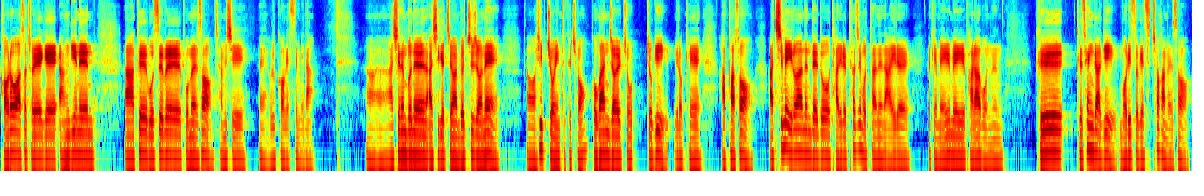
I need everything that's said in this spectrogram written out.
걸어와서 저에게 안기는 아, 그 모습을 보면서 잠시 네, 울컥했습니다. 아, 아시는 분은 아시겠지만 몇 주 전에 어, 힙 조인트 그쵸? 고관절 쪽, 쪽이 이렇게 아파서 아침에 일어났는데도 다리를 펴지 못하는 아이를 이렇게 매일매일 바라보는 그, 그 생각이 머릿속에 스쳐가면서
